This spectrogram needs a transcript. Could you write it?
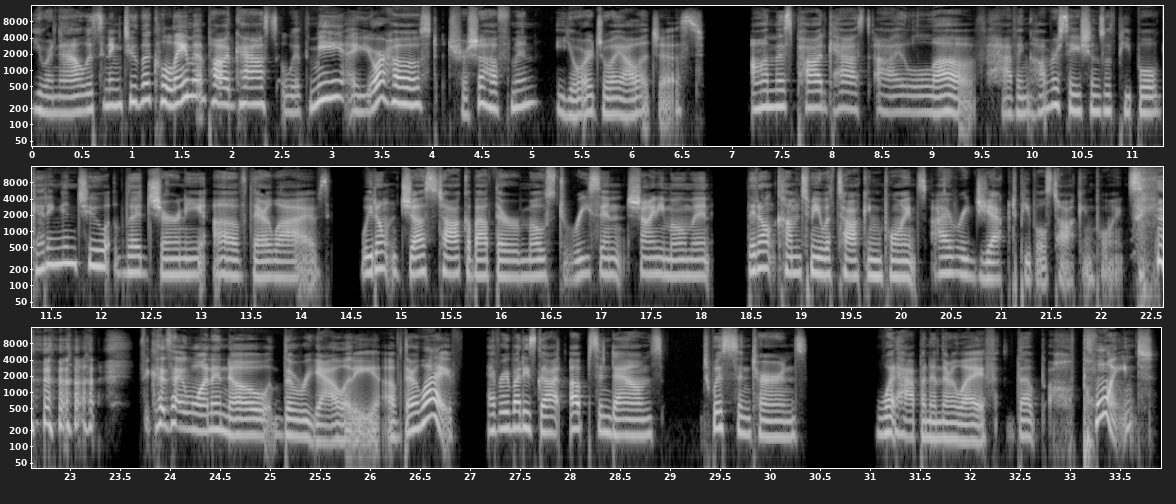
You are now listening to the Claim It podcast with me, your host, Trisha Huffman, your joyologist. On this podcast, I love having conversations with people getting into the journey of their lives. We don't just talk about their most recent shiny moment. They don't come to me with talking points. I reject people's talking points because I want to know the reality of their life. Everybody's got ups and downs, twists and turns, what happened in their life. The point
